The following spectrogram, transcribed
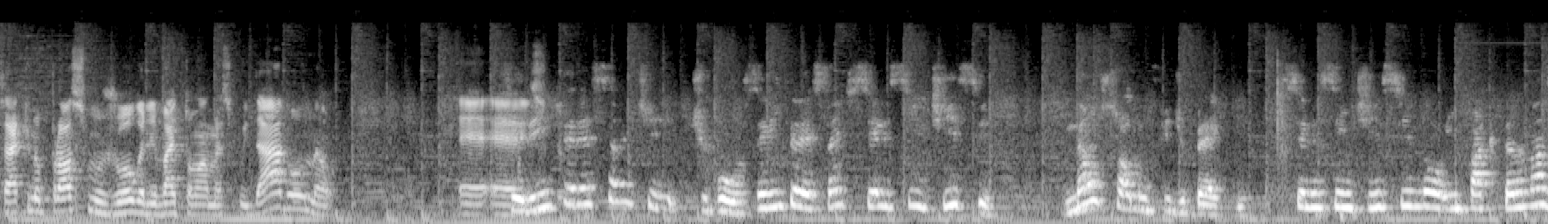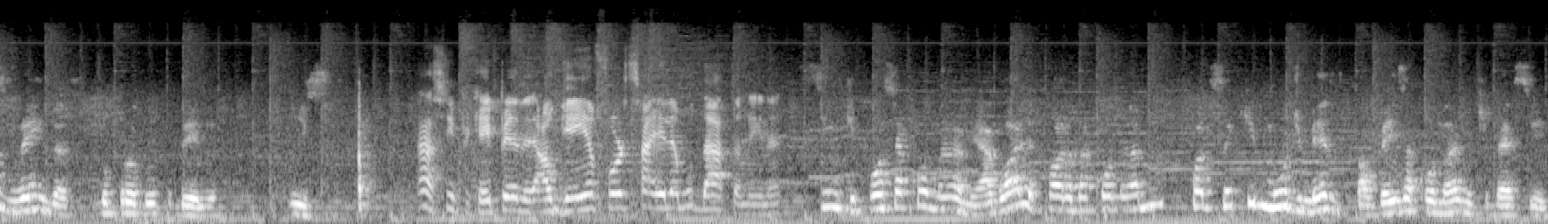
Será que no próximo jogo ele vai tomar mais cuidado ou não? É, é, seria isso- interessante, tipo, seria interessante se ele sentisse, não só no feedback, se ele sentisse no, impactando nas vendas do produto dele. Isso. Ah, sim, porque aí alguém ia forçar ele a mudar também, né? Sim, que fosse a Konami. Agora, fora da Konami, pode ser que mude mesmo. Talvez a Konami tivesse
